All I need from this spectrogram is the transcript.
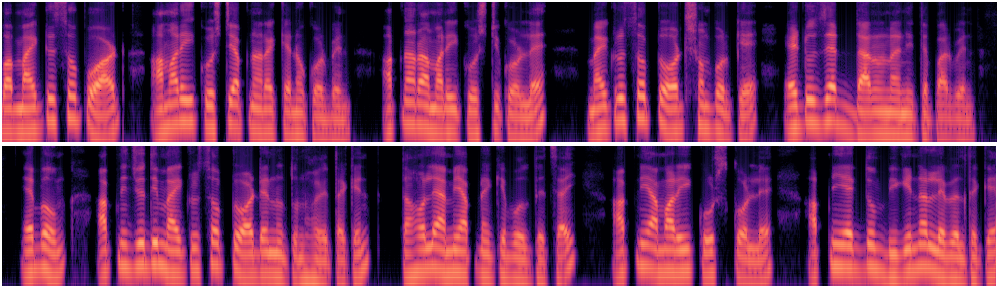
বা মাইক্রোসফট ওয়ার্ড আমার এই কোর্সটি আপনারা কেন করবেন? আপনারা আমার এই কোর্সটি করলে মাইক্রোসফট ওয়ার্ড সম্পর্কে এ টু জেড ধারণা নিতে পারবেন। এবং আপনি যদি মাইক্রোসফট ওয়ার্ডে নতুন হয়ে থাকেন, তাহলে আমি আপনাকে বলতে চাই, আপনি আমার এই কোর্স করলে আপনি একদম বিগিনার লেভেল থেকে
